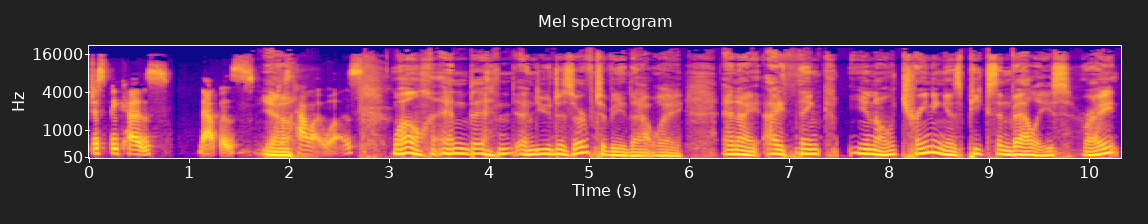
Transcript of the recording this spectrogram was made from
just because that was yeah. just how I was. Well, and, and and you deserve to be that way. And I I think, you know, training is peaks and valleys, right?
